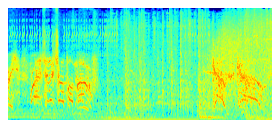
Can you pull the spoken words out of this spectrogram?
Yuri, run to the chopper! Move! Go! Go!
